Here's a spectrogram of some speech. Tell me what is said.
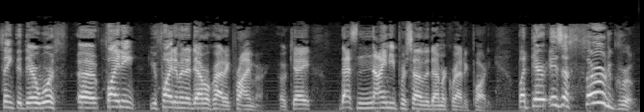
think that they're worth uh, fighting, you fight them in a Democratic primary. Okay? That's 90% of the Democratic Party. But there is a third group.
